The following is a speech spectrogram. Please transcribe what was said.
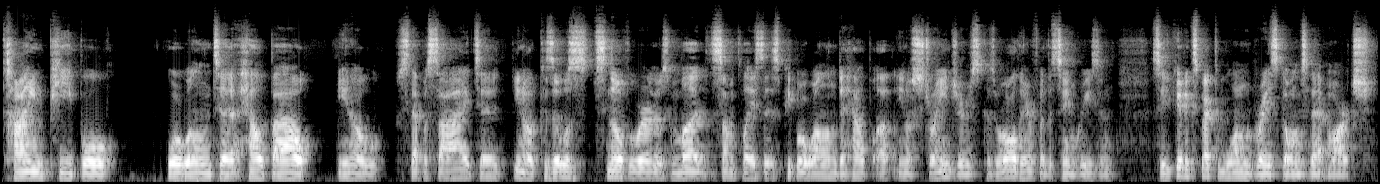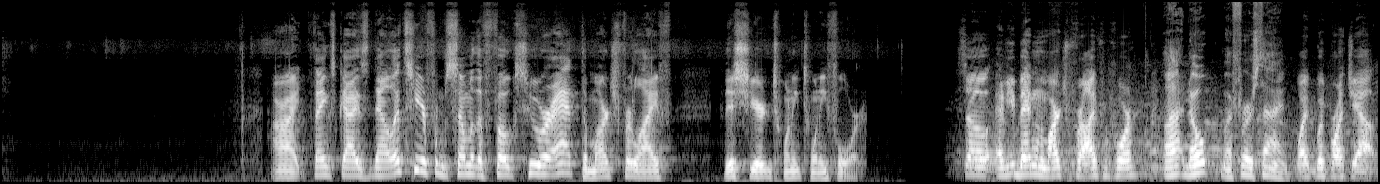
kind people who are willing to help out, you know, step aside to, you know, because it was snow everywhere, there was mud some places. People were willing to help, uh, you know, strangers because we're all there for the same reason. So you could expect a warm embrace going to that march. All right, thanks, guys. Now let's hear from some of the folks who are at the March for Life this year, 2024. So, have you been in the March for Life before? Uh, nope, my first time. What, what brought you out?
